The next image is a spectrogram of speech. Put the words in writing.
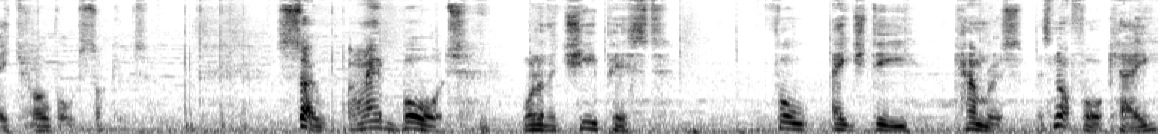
a 12 volt socket. So I bought one of the cheapest full HD cameras. It's not 4K,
